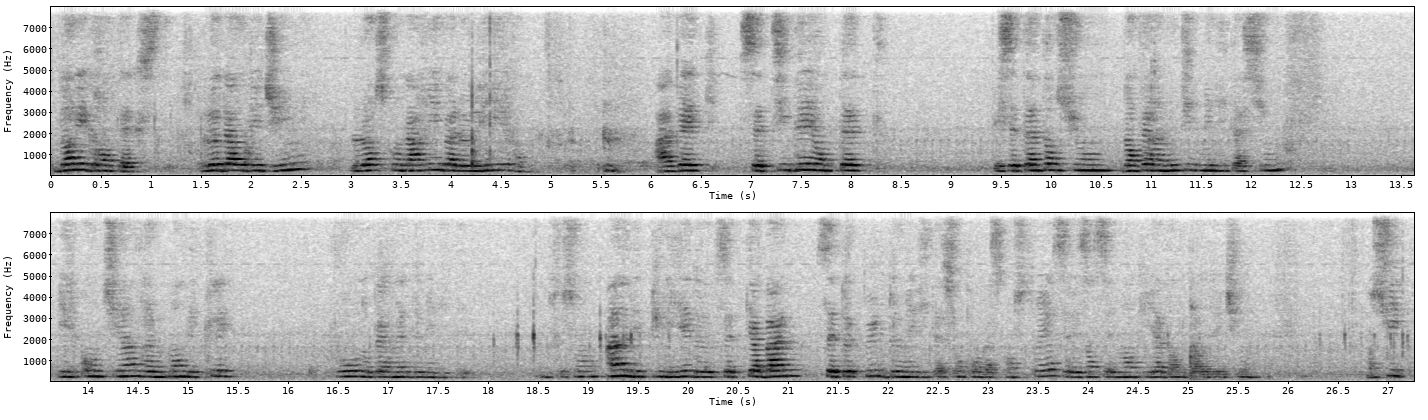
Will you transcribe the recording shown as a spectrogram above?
dans les grands textes. Le Ching, lorsqu'on arrive à le lire avec cette idée en tête et cette intention d'en faire un outil de méditation, il contient vraiment des clés pour nous permettre de méditer. Donc, ce sont un des piliers de cette cabane, cette hutte de méditation qu'on va se construire, c'est les enseignements qu'il y a dans le Tao Te Ching. Ensuite,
